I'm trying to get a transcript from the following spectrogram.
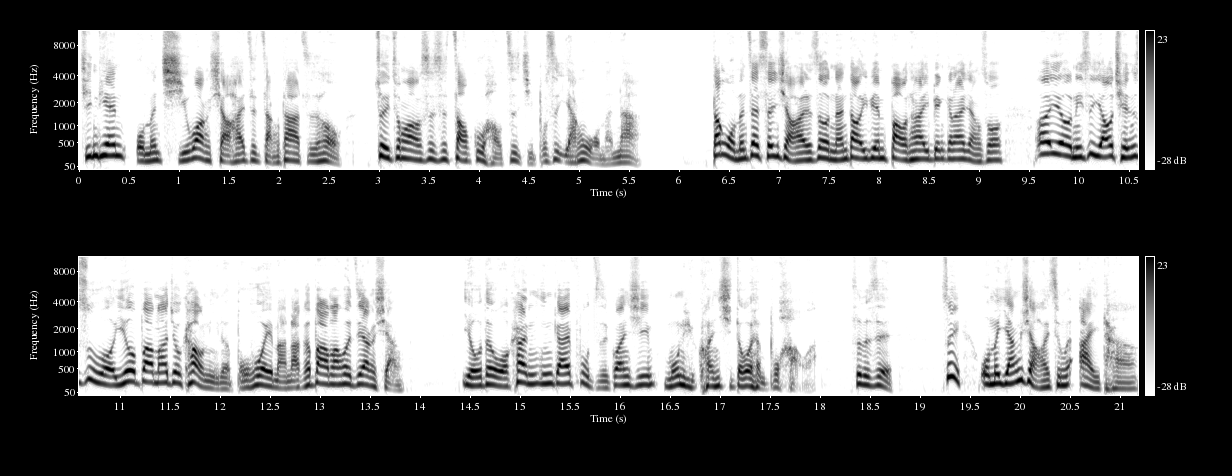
今天我们期望小孩子长大之后，最重要的是是照顾好自己，不是养我们呐。当我们在生小孩的时候，难道一边抱他一边跟他讲说：“哎呦，你是摇钱树哦，以后爸妈就靠你了？”不会嘛？哪个爸妈会这样想？有的，我看应该父子关系、母女关系都会很不好啊，是不是？所以，我们养小孩是会爱他，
